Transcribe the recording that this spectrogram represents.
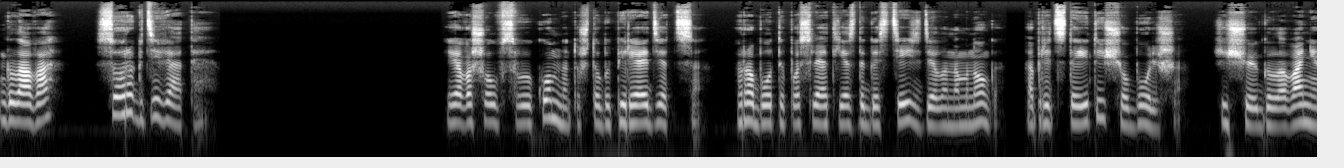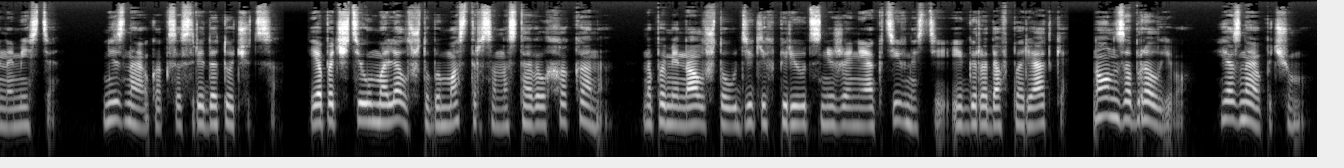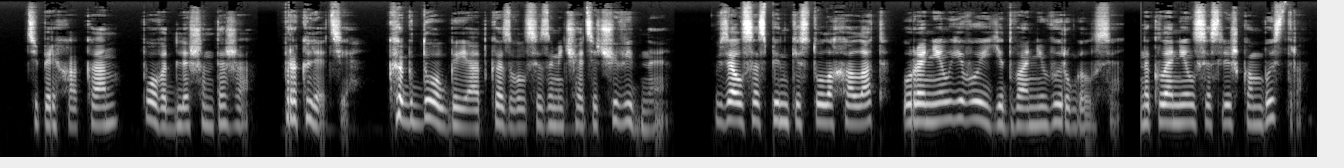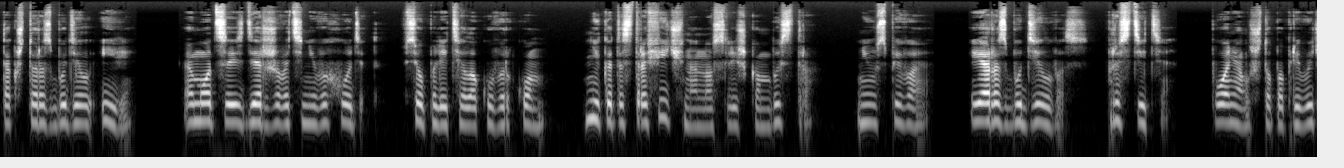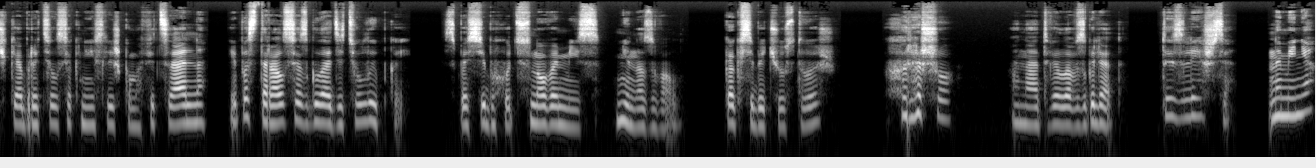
Глава 49 Я вошел в свою комнату, чтобы переодеться. Работы после отъезда гостей сделано много, а предстоит еще больше. Еще и голова не на месте. Не знаю, как сосредоточиться. Я почти умолял, чтобы Мастерсон оставил Хакана. Напоминал, что у диких период снижения активности и города в порядке, но он забрал его. Я знаю почему. Теперь Хакан — повод для шантажа. Проклятие. Как долго я отказывался замечать очевидное. Взял со спинки стула халат, уронил его и едва не выругался. Наклонился слишком быстро, так что разбудил Иви. Эмоции сдерживать не выходит. Все полетело кувырком. Не катастрофично, но слишком быстро. Не успеваю. Я разбудил вас. Простите. Понял, что по привычке обратился к ней слишком официально и постарался сгладить улыбкой. Спасибо, хоть снова мисс не назвал. Как себя чувствуешь? Хорошо. Она отвела взгляд. Ты злишься? На меня?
